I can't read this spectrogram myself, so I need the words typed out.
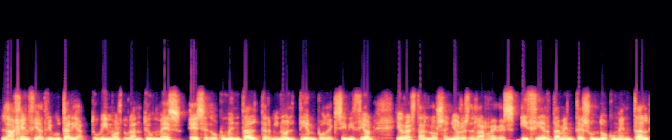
la agencia tributaria. Tuvimos durante un mes ese documental, terminó el tiempo de exhibición y ahora están los señores de las redes. Y ciertamente es un documental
